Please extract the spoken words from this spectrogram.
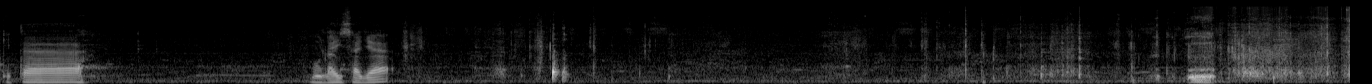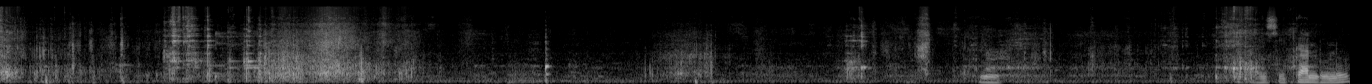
Kita mulai saja Nah, kita isikan dulu.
